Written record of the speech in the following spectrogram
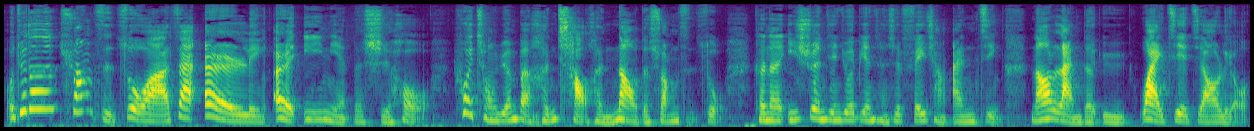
我觉得双子座啊，在二零二一年的时候。会从原本很吵很闹的双子座，可能一瞬间就会变成是非常安静，然后懒得与外界交流，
